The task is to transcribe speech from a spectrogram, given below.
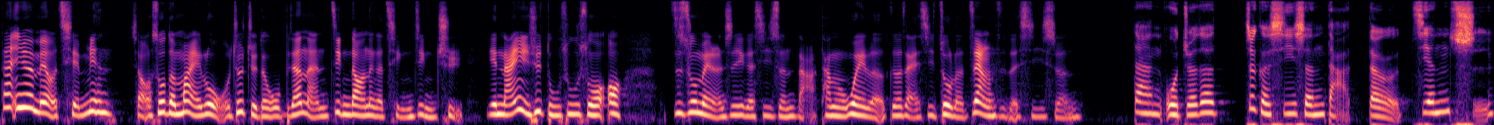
但因为没有前面小说的脉络，我就觉得我比较难进到那个情境去，也难以去读出说，哦，蜘蛛美人是一个牺牲打，他们为了歌仔戏做了这样子的牺牲。但我觉得。这个牺牲打的坚持，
